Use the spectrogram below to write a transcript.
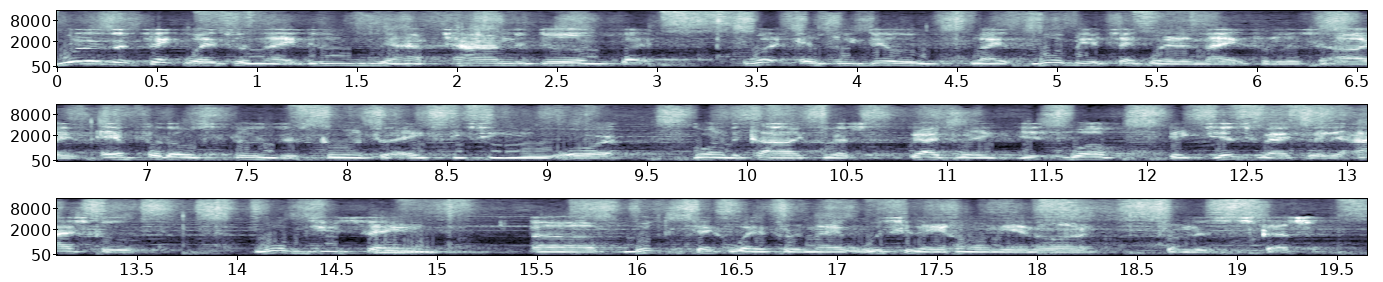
What are the takeaways tonight? Do we have time to do them? But what if we do? Like, what would be a takeaway tonight for the listening audience and for those students that's going to HBCU or going to college, graduating? Just, well, they just graduated high school. What would you say? Mm-hmm. Uh, what's the takeaway for tonight? What should they hone in on from this discussion?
